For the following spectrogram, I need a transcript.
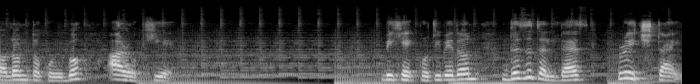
তদন্ত কৰিব আৰক্ষীয়ে। বিশেষ প্ৰতিবেদন ডিজিটেল ডেস্ক ৰিচ টাইম।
